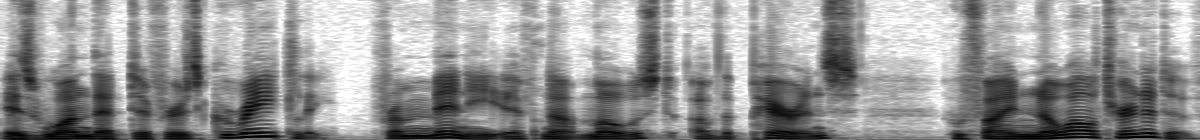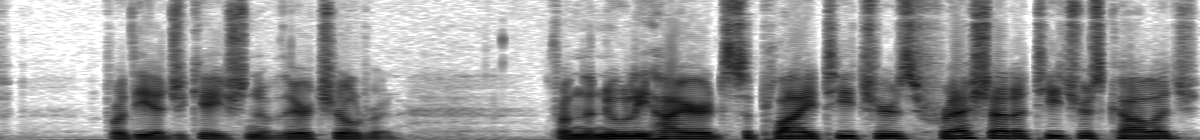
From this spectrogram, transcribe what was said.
is one that differs greatly from many, if not most, of the parents who find no alternative for the education of their children. From the newly hired supply teachers fresh out of teachers' college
